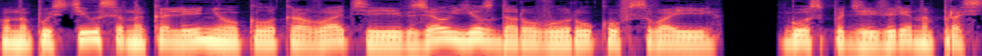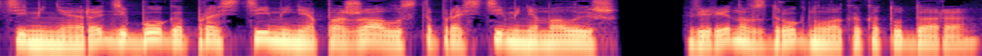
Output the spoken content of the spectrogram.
Он опустился на колени около кровати и взял ее здоровую руку в свои. «Господи, Верена, прости меня, ради бога, прости меня, пожалуйста, прости меня, малыш!» Верена вздрогнула, как от удара.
